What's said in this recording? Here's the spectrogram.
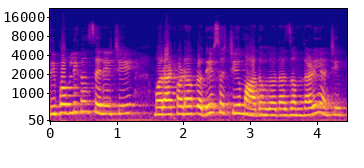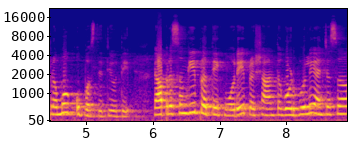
रिपब्लिकन सेनेचे मराठवाडा प्रदेश सचिव माधवदादा जमदाळे यांची प्रमुख उपस्थिती होती. याप्रसंगी प्रतीक मोरे प्रशांत गोडबोले यांच्यासह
